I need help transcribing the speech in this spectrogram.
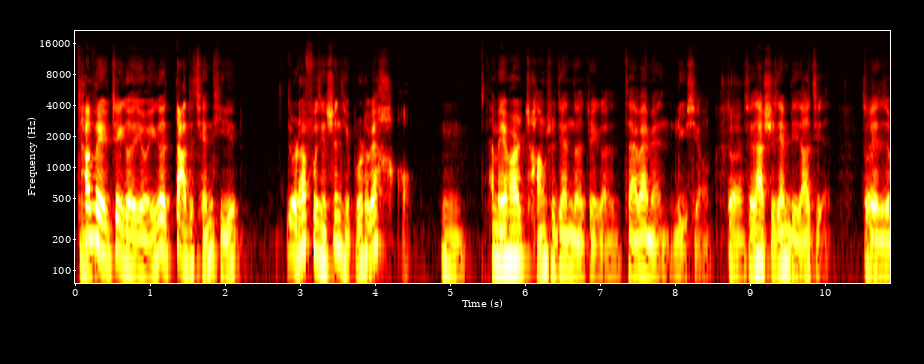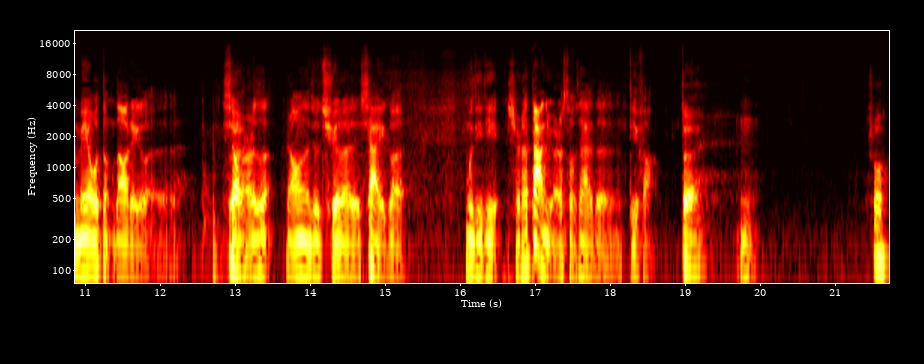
他为这个有一个大的前提，就是他父亲身体不是特别好，嗯，他没法长时间的这个在外面旅行，对，所以他时间比较紧，所以就没有等到这个小儿子，然后呢就去了下一个目的地，是他大女儿所在的地方。对，嗯，说，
